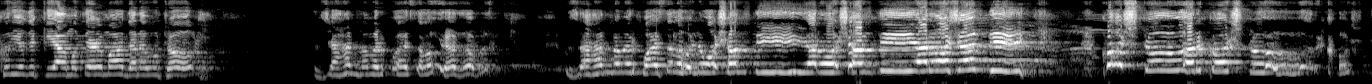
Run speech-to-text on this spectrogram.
করিয়া যে কিয়ামতের ময়দানে উঠো জাহান নামের ফয়সালা হয়ে যাবে। জাহান নামের ফয়সালা হইলে অশান্তি আর অশান্তি আর অশান্তি। কষ্ট আর কষ্ট আর কষ্ট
